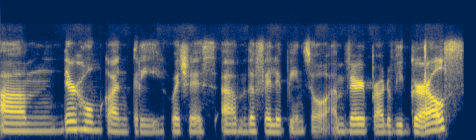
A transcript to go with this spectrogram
um, their home country, which is um, the Philippines. So I'm very proud of you girls.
